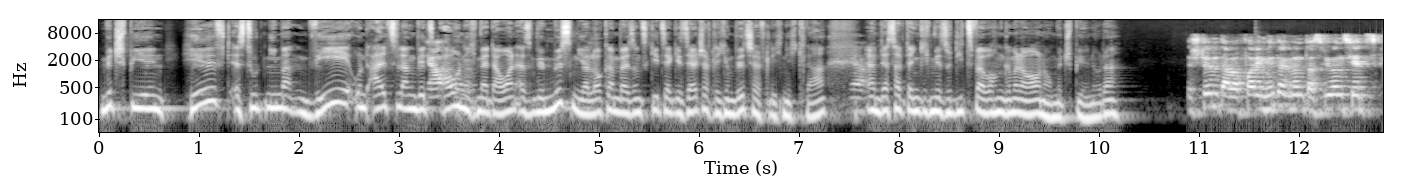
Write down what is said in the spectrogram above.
mitspielen hilft, es tut niemandem weh und allzu lang wird es Ja, auch nicht mehr dauern. Also wir müssen ja lockern, weil sonst geht's ja gesellschaftlich und wirtschaftlich nicht klar. Ja. Ähm, deshalb denke ich mir, so die zwei Wochen können wir doch auch noch mitspielen, oder? Das stimmt, aber vor dem Hintergrund, dass wir uns jetzt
